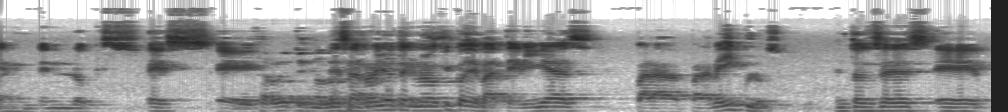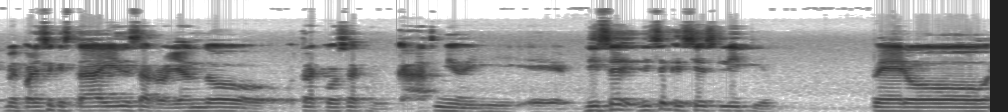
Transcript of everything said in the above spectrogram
en, en lo que es, eh, Desarrollo tecnológico. desarrollo tecnológico de baterías para, para vehículos. Entonces, eh, me parece que está ahí desarrollando otra cosa con cadmio y dice, dice que sí es litio. Pero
